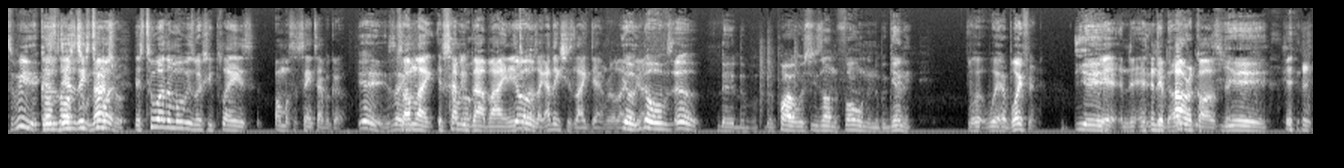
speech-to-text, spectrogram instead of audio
To me, it There's, comes there's off at too least two, natural. there's two other movies where she plays almost the same type of girl. Yeah, it's like so I'm like, it's something Yo, about buying into it. I was like, I think she's like that in real life. yo, yeah. you know what was ill? The, the the part where she's on the phone in the beginning, with, with her boyfriend. Yeah. Yeah, and, the, and the, The power other- calls. Yeah. and,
